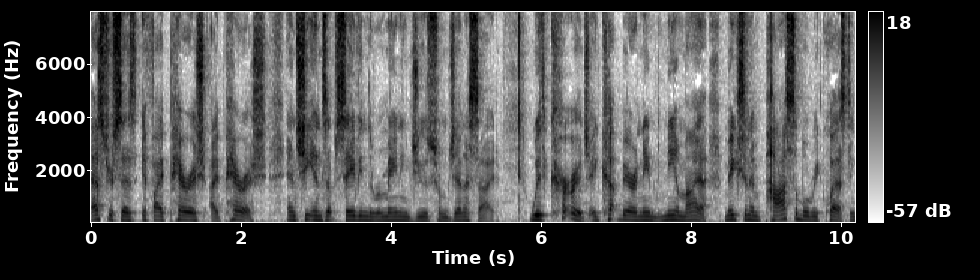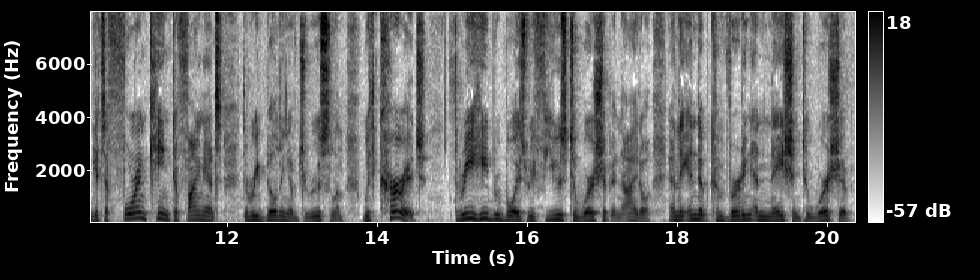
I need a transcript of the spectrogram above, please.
Esther says, If I perish, I perish. And she ends up saving the remaining Jews from genocide. With courage, a cupbearer named Nehemiah makes an impossible request and gets a foreign king to finance the rebuilding of Jerusalem. With courage, Three Hebrew boys refuse to worship an idol, and they end up converting a nation to worship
